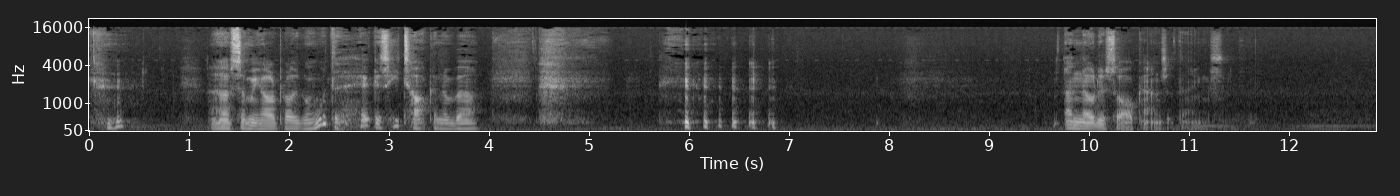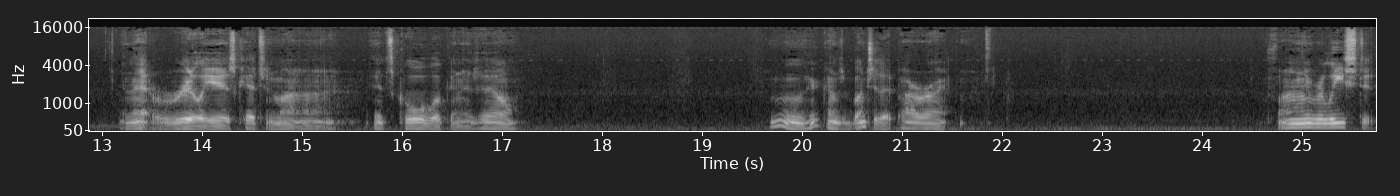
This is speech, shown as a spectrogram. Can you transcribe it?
I know some of y'all are probably going, what the heck is he talking about? I notice all kinds of things. And that really is catching my eye. It's cool looking as hell. Ooh, here comes a bunch of that pyrite. Finally released it.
